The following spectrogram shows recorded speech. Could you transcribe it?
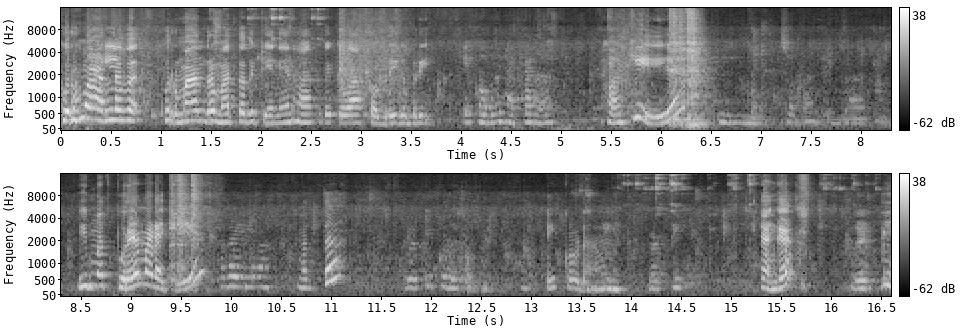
ಕುರ್ಮ ಅಲ್ಲದ. ಕುರ್ಮಾ ಅಂದ್ರೆ ಮತ್ತೆ ಅದಕ್ಕೆ ಏನೇನು ಹಾಕ್ಬೇಕವ ಕೊಬ್ಬರಿ ಗಬ್ರಿ. ಹಾಕಿ? ಈಗ ಮತ್ ಪುರೇ ಮಾಡಾಕಿ? ಮತ್ತು? ರೊಟ್ಟಿ ಕೊಡು. ರೊಟ್ಟಿ ಕೊಡ. ರೊಟ್ಟಿ. ಹೆಂಗ? ರೊಟ್ಟಿ.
